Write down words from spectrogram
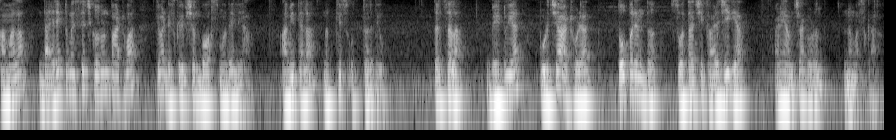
आम्हाला डायरेक्ट मेसेज करून पाठवा किंवा डिस्क्रिप्शन बॉक्समध्ये लिहा. आम्ही त्याला नक्कीच उत्तर देऊ. तर चला भेटूयात पुढच्या आठवड्यात. तोपर्यंत स्वतःची काळजी घ्या आणि आमच्याकडून नमस्कार.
